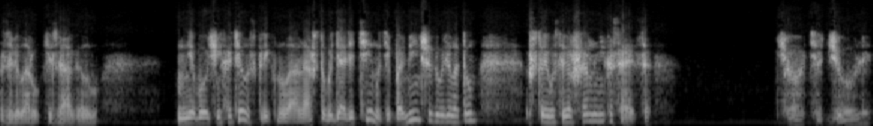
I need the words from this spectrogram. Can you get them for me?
завела руки за голову. «Мне бы очень хотелось», — крикнула она, «чтобы дядя Тимоти поменьше говорил о том, что его совершенно не касается». Тетя Джули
